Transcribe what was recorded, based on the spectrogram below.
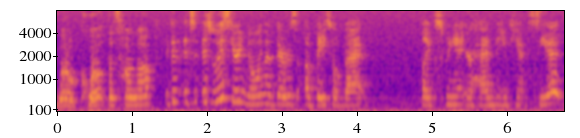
little quilt that's hung up. It's it's really scary knowing that there's a baseball bat like swinging at your head that you can't see it.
